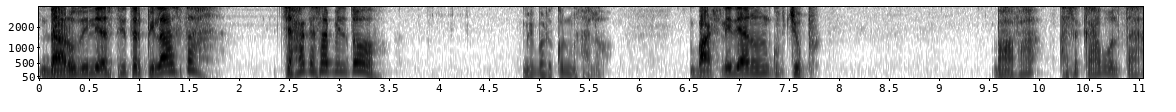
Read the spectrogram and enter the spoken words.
दारू दिली असती तर पिला असता. चहा कसा पिलतो? मी भडकून म्हणालो. बाटली द्या आणून गुपचूप. बाबा असं का बोलता?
